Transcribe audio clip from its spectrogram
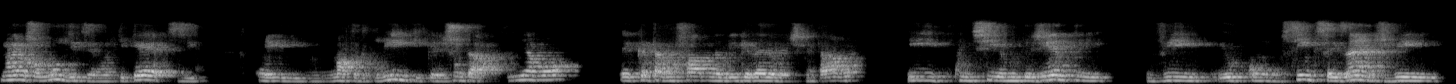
não eram só músicos, eram arquitetos e e malta de política, juntava. A minha avó eh, cantava fado na brincadeira, mas cantava, e conhecia muita gente, e vi, eu com 5, 6 anos, vi,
